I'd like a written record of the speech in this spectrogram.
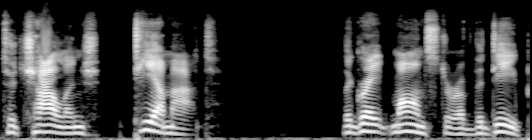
to challenge Tiamat, the great monster of the deep.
